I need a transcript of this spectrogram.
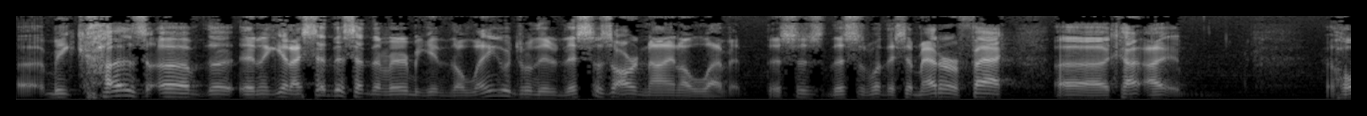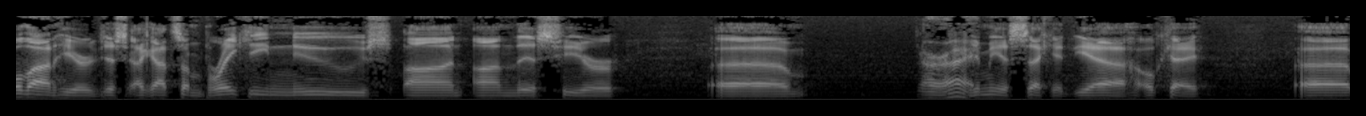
uh, because of the and again I said this at the very beginning the language with it this is our 9/11 this is this is what they said. Matter of fact uh, I hold on here just I got some breaking news on on this here um, all right. give me a second. Yeah okay. Uh,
